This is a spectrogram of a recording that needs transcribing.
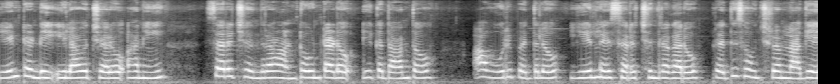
ఏంటండి ఇలా వచ్చారు? అని శరత్చంద్ర అంటూ ఉంటాడు. ఇక దాంతో ఆ ఊరి పెద్దలు ఏం లేదు శరత్చంద్ర గారు ప్రతి సంవత్సరం లాగే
